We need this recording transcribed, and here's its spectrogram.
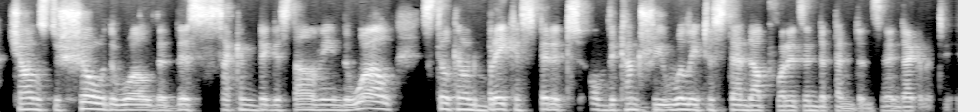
a chance to show the world that this second biggest army in the world still cannot break a spirit of the country willing to stand up for its independence and integrity.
